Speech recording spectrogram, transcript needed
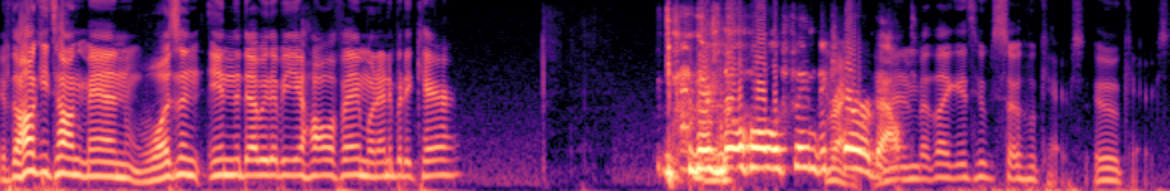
if the honky tonk man wasn't in the WWE Hall of Fame, would anybody care? There's no Hall of Fame to Right. care about. And- but like, it's, who, so who cares? Who cares?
